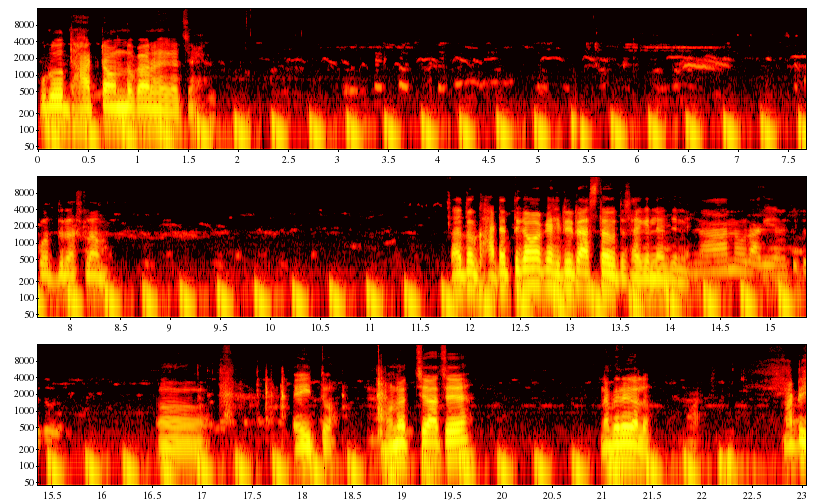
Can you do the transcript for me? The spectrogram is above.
পুরো ধারটা অন্ধকার হয়ে গেছে। কদ্দূর আসলাম? তাই তো ঘাটের থেকে আমাকে হেঁটে হেঁটে আসতে হবে তো সাইকেল নেওয়ার জন্য? না না ওর আগেই আমি তুলে দেবো ও এই তো। মনে হচ্ছে আছে। না বেড়ে গেল? মাটি?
